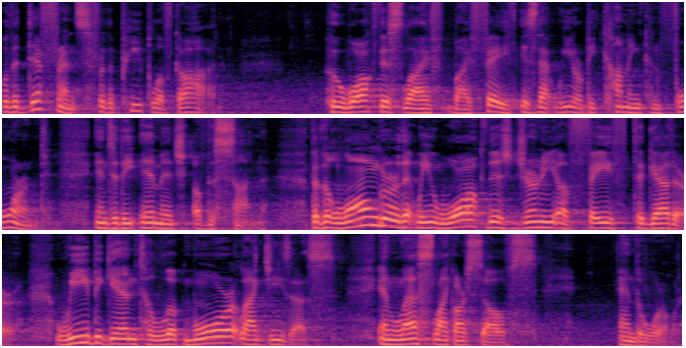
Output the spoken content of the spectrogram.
Well, the difference for the people of God who walk this life by faith is that we are becoming conformed into the image of the Son that the longer that we walk this journey of faith together, we begin to look more like Jesus and less like ourselves and the world.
